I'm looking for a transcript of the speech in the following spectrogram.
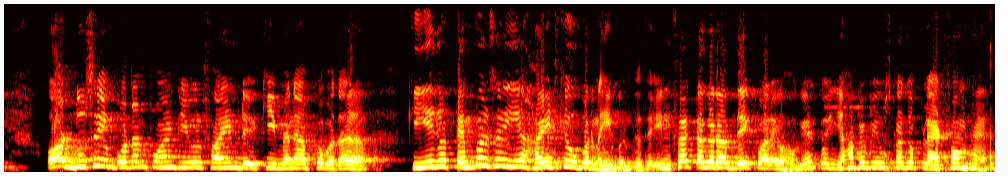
और दूसरी important point you will find कि मैंने आपको बताया कि ये जो टेम्पल्स है, ये हाइट के ऊपर नहीं बनते थे। इनफैक्ट अगर आप देख पा रहे होगे तो यहाँ पे भी उसका जो प्लेटफॉर्म है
